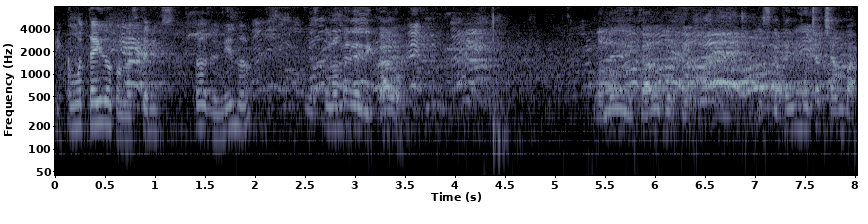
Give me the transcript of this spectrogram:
¿Y cómo te ha ido con los tenis? Estás vendiendo, ¿no? Es que no me he dedicado. No me he dedicado porque es que tengo mucha chamba.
